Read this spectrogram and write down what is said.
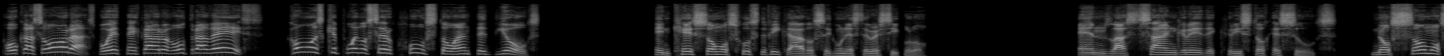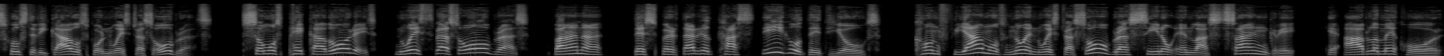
pocas horas voy a pecar otra vez. ¿Cómo es que puedo ser justo ante Dios ¿En qué somos justificados según este versículo? En la sangre de Cristo Jesús. No somos justificados por nuestras obras. Somos pecadores. Nuestras obras van a despertar el castigo de Dios. Confiamos no en nuestras obras, sino en la sangre que habla mejor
